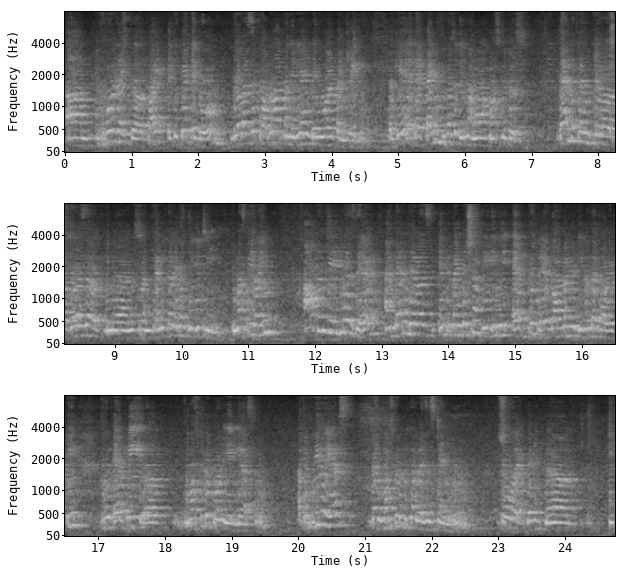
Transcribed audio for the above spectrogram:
Um, before, like uh, quite a decade ago, there was a problem of malaria in in country. Okay, at that time because of the mosquitoes. Coun- uh, there was a uh, chemical name is DDT. You must be knowing. After DDT was there, and then there was implementation of DDT everywhere. Government and given the authority to every uh, mosquito-prone areas. After few years, the mosquito become resistant. So uh, then, uh, it,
